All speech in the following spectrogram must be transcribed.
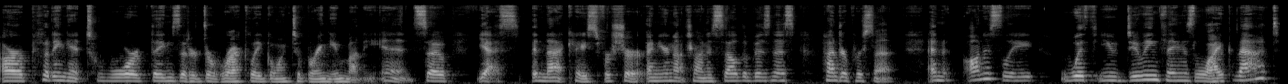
are putting it toward things that are directly going to bring you money in. So, yes, in that case, for sure. And you're not trying to sell the business 100%. And honestly, with you doing things like that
